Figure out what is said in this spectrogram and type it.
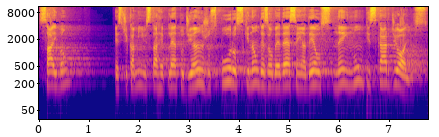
saibam, este caminho está repleto de anjos puros que não desobedecem a Deus nem num piscar de olhos.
